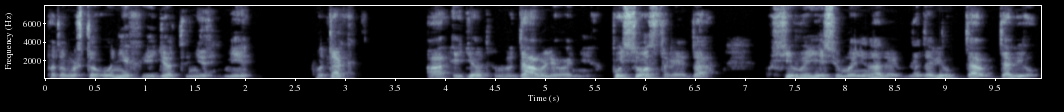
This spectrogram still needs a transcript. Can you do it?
потому что у них идет не, не вот так, а идет вдавливание. Пусть острое, да. Силы есть, ума не надо. Надавил, дав, давил.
